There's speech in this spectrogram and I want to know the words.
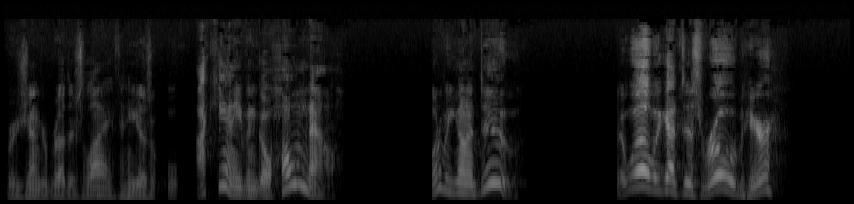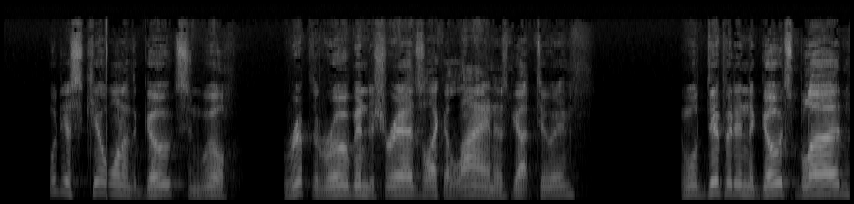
for his younger brother's life. And he goes, I can't even go home now. What are we going to do? Well, we got this robe here. We'll just kill one of the goats and we'll rip the robe into shreds like a lion has got to him. And we'll dip it in the goat's blood.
